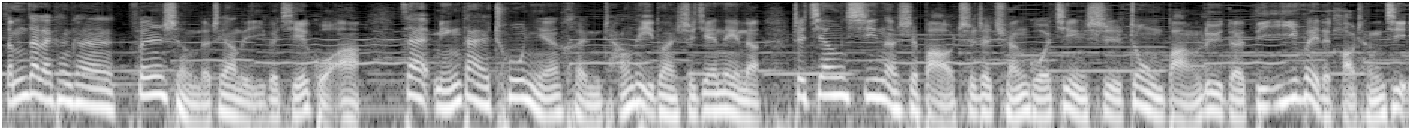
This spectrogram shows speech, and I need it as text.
咱们再来看看分省的这样的一个结果啊，在明代初年很长的一段时间内呢，这江西呢是保持着全国进士中榜率的第一位的好成绩。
